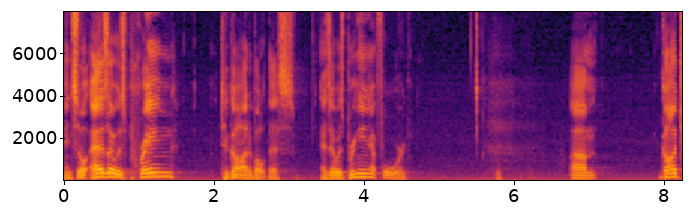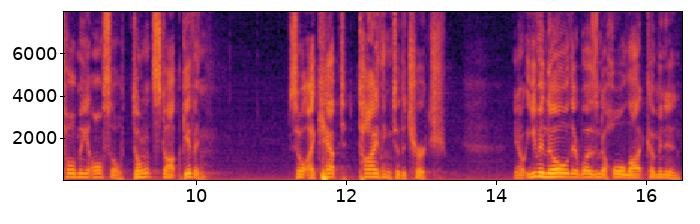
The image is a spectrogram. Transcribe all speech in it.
And so, as I was praying to God about this, as I was bringing it forward, um, God told me also, don't stop giving. So I kept tithing to the church. You know, even though there wasn't a whole lot coming in,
